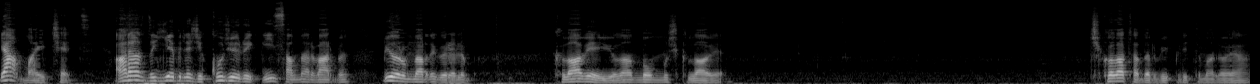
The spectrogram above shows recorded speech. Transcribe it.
Yapmayın chat. Aranızda yiyebilecek koca yürekli insanlar var mı? Bir yorumlarda görelim. Klavye yiyor lan donmuş klavye. Çikolatadır büyük ihtimal o ya.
